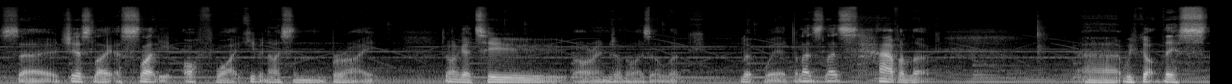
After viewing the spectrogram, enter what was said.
So just like a slightly off-white, keep it nice and bright. Don't want to go too orange, otherwise it'll look look weird. But let's let's have a look. Uh, we've got this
